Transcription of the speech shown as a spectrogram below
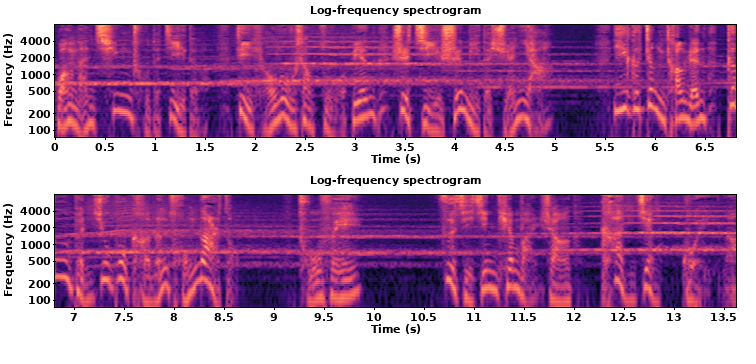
王楠清楚地记得，这条路上左边是几十米的悬崖，一个正常人根本就不可能从那儿走，除非自己今天晚上看见鬼了。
